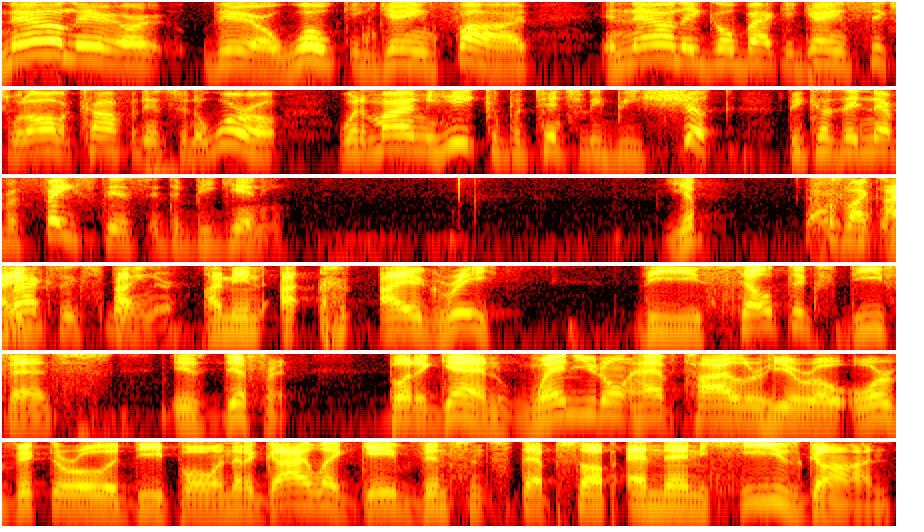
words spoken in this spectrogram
Now they are they are woke in game five, and now they go back in game six with all the confidence in the world, where the Miami Heat could potentially be shook because they never faced this at the beginning. Yep. That was like a I- Max explainer. I, I mean, I, I agree. The Celtics defense is different. But again, when you don't have Tyler Herro or Victor Oladipo, and then a guy like Gabe Vincent steps up and then he's gone,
